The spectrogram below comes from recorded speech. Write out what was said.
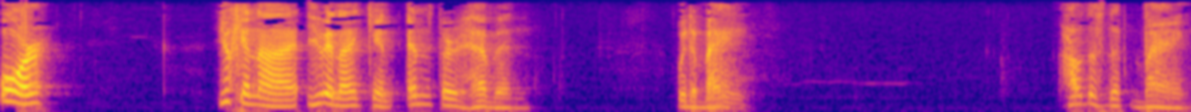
Or you can I, you and I can enter heaven with a bang. How does that bang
